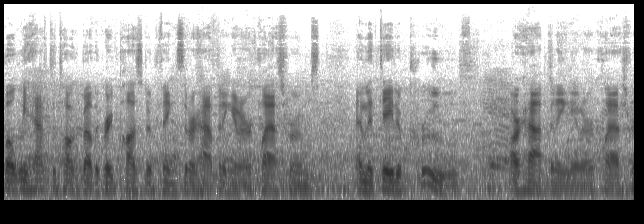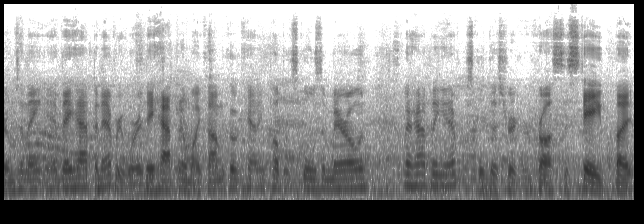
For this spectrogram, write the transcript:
but we have to talk about the great positive things that are happening in our classrooms and that data prove are happening in our classrooms. And they, they happen everywhere. They happen in wicomico county public schools in maryland. They're happening in every school district across the state. But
